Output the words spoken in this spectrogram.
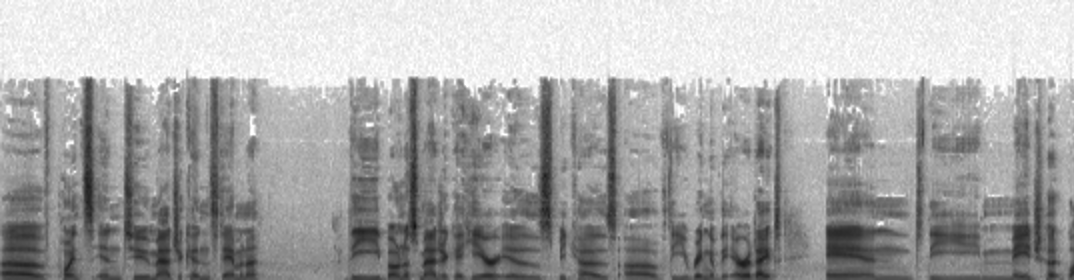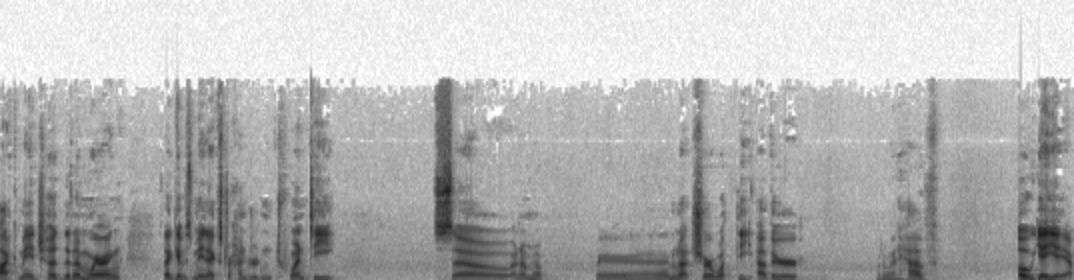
of points into Magicka and Stamina. The bonus Magicka here is because of the Ring of the Erudite and the Mage Hood, Black Mage Hood that I'm wearing. That gives me an extra 120. So, and I'm not, where, I'm not sure what the other, what do I have? Oh, yeah, yeah, yeah.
